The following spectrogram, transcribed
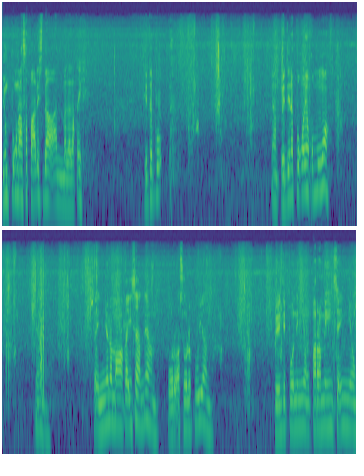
Yung pong nasa palisdaan malalaki. Ito po. Yan pwede na po kayong kumuha. Yan. Sa inyo na mga kainsan yan. Puro asula po yan. Pwede po ninyong paramihin sa inyo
